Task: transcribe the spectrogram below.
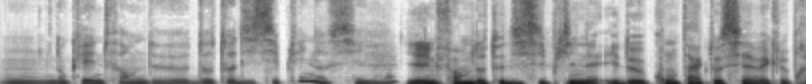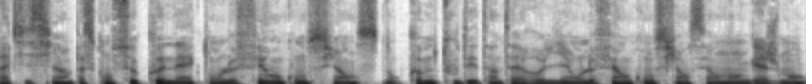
Mmh, donc il y a une forme d'autodiscipline aussi, non? Il y a une forme d'autodiscipline et de contact aussi avec le praticien parce qu'on se connecte, on le fait en conscience. Donc comme tout est interrelié, on le fait en conscience et en engagement.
